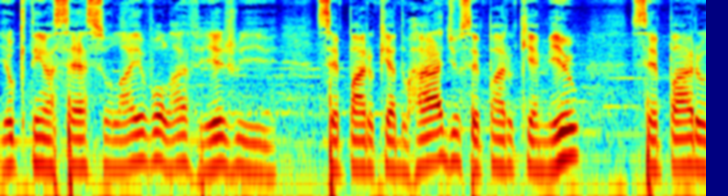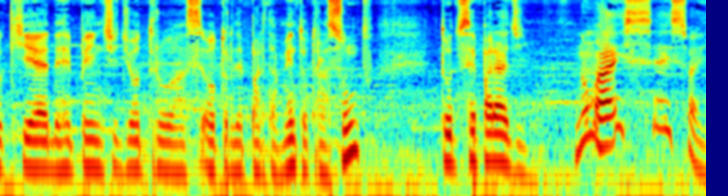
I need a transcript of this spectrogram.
eu que tenho acesso lá, eu vou lá, vejo e separo o que é do rádio, separo o que é meu, separo o que é de repente de outro, outro departamento, outro assunto tudo separadinho. No mais, é isso aí.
